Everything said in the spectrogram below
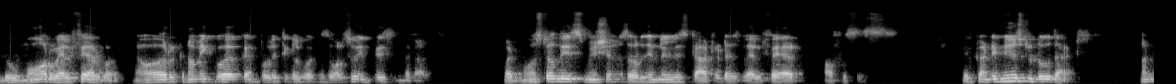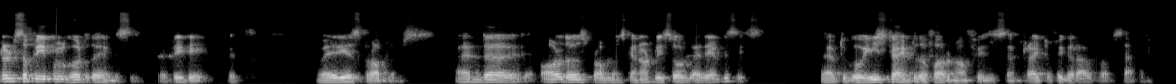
do more welfare work. Our economic work and political work is also increased in the Gulf. But most of these missions originally started as welfare offices. It continues to do that. Hundreds of people go to the embassy every day with various problems. And uh, all those problems cannot be solved by the embassies. They have to go each time to the foreign office and try to figure out what's happening.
